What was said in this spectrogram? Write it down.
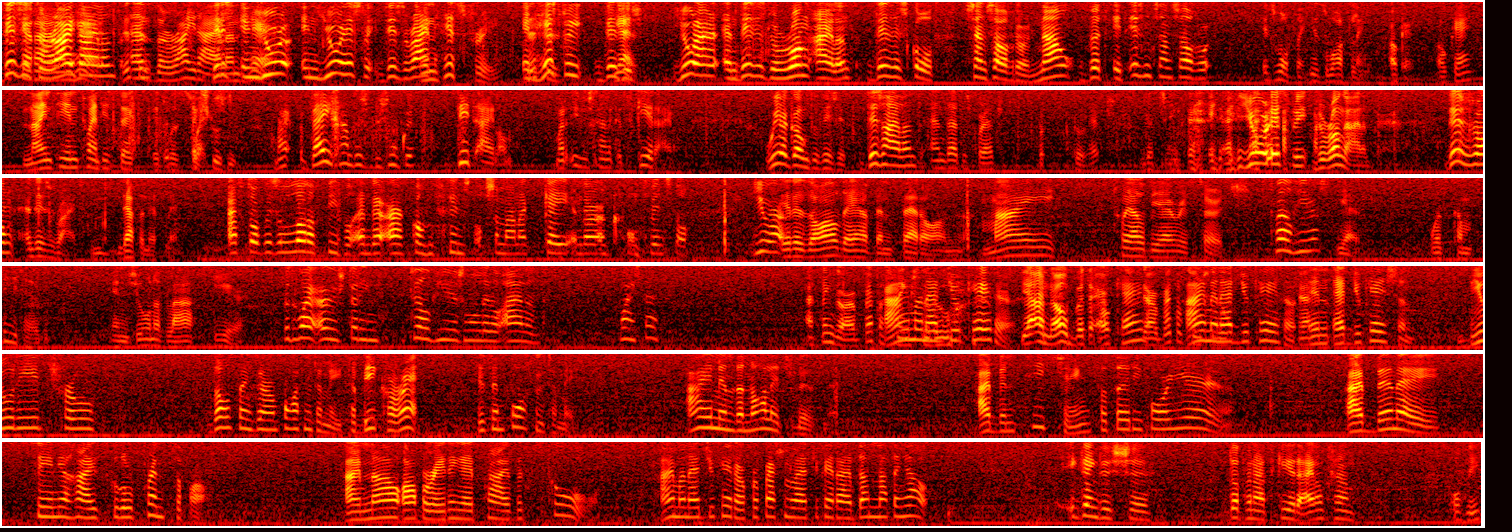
This is the right here. island This is the right is island in here. your in your history. This is right In history. in this is- history. this yes. is your island and this is the wrong island. This is called San Salvador now, but it isn't San Salvador. It's Watling. is Watling. Okay. Okay? 1926, it was switched. Excuse me. Maar wij gaan dus bezoeken dit eiland. Maar het is waarschijnlijk het verkeerde eiland. We are going to visit this island and that is perhaps, per- perhaps, that's in, in your history, the wrong island. This is wrong and this is right. Definitely. I've talked with a lot of people and they are convinced of Samana Cay and they are convinced of you are It is all they have been fed on. My 12-year research, 12 years. yes, was completed in June of last year. But why are you studying 12 years on a little island? Why is that? I think there are better things I'm an to do. educator. Yeah, I know, but there are, Okay? there are better things I'm an educator. Yeah. In education, beauty, truth, those things are important to me. To be correct is important to me. I'm in the knowledge business. I've been teaching for 34 years. I've been a senior high school principal. I'm now operating a private school. I'm an educator, a professional educator. I've done nothing else. Ik denk dus eh, dat we naar het verkeerde eiland gaan. Of niet?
